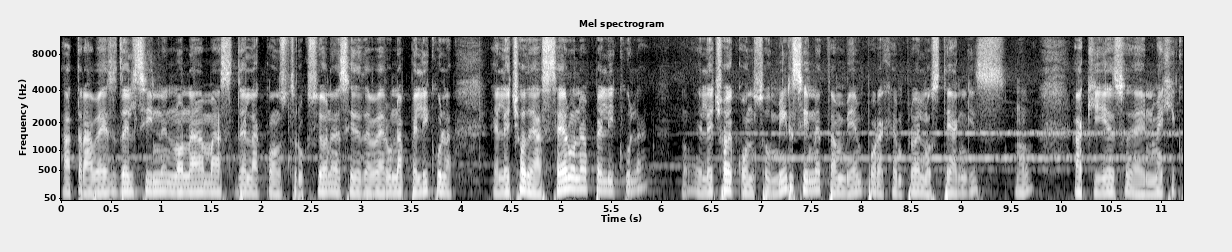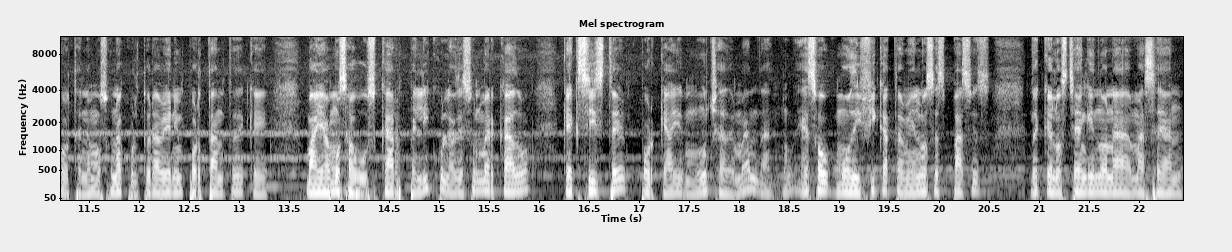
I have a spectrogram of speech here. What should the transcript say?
a través del cine, no nada más de la construcción, es decir, de ver una película, el hecho de hacer una película el hecho de consumir cine también, por ejemplo, en los tianguis. Aquí en México tenemos una cultura bien importante de que vayamos a buscar películas. Es un mercado que existe porque hay mucha demanda, Eso modifica también los espacios de que los tianguis no nada más sean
